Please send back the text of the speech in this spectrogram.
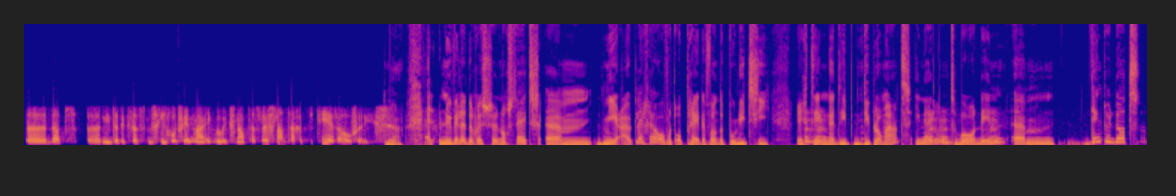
uh, dat, uh, niet dat ik dat misschien goed vind, maar ik, bedoel, ik snap dat Rusland daar gepikeerd over is. Ja. En nu willen de Russen nog steeds um, meer uitleggen over het optreden van de politie richting mm -hmm. die diplomaat in Nederland, mm -hmm. Mm -hmm. um, denkt u dat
